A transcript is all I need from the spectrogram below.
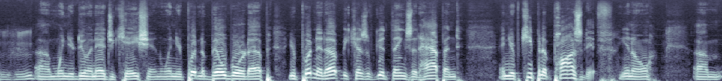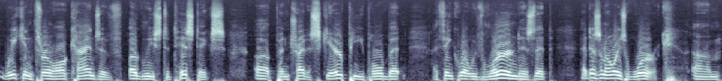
Mm-hmm. um, when you're doing education. When you're putting a billboard up, you're putting it up because of good things that happened, and you're keeping it positive. You know, um, we can throw all kinds of ugly statistics up and try to scare people, but I think what we've learned is that that doesn't always work. Um,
